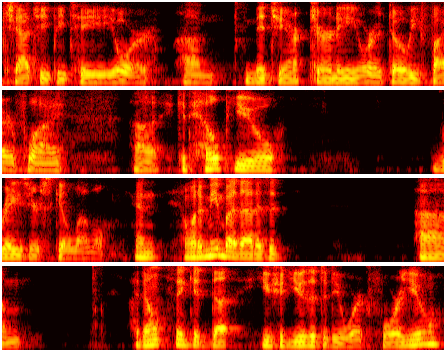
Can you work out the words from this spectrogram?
ChatGPT or um, Midjourney or Adobe Firefly. Uh, it could help you raise your skill level, and, and what I mean by that is it. Um, I don't think it does. You should use it to do work for you,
